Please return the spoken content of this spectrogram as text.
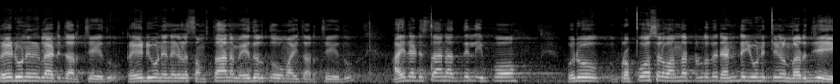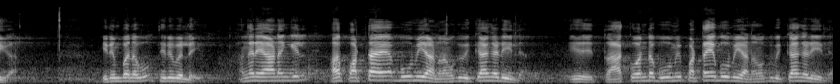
ട്രേഡ് യൂണിയനുകളായിട്ട് ചർച്ച ചെയ്തു. ട്രേഡ് യൂണിയനുകൾ സംസ്ഥാന നേതൃത്വവുമായി ചർച്ച ചെയ്തു. അതിന്റെ അടിസ്ഥാനത്തിൽ ഇപ്പോൾ ഒരു പ്രപ്പോസൽ വന്നിട്ടുള്ളത് രണ്ട് യൂണിറ്റുകൾ മെർജ് ചെയ്യുക. ഇരുമ്പനവും തിരുവല്ലയും. അങ്ങനെയാണെങ്കിൽ അത് പട്ടയ ഭൂമിയാണ്. നമുക്ക് വിൽക്കാൻ കഴിയില്ല. ഈ ട്രാക്കോന്റെ ഭൂമി പട്ടയ ഭൂമിയാണ് നമുക്ക് വിൽക്കാൻ കഴിയില്ല.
